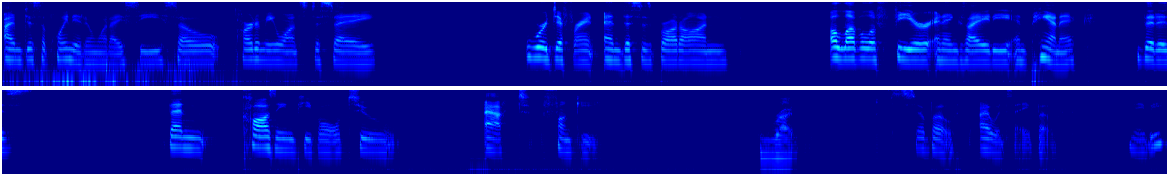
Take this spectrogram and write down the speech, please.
I'm disappointed in what I see. So part of me wants to say we're different and this has brought on a level of fear and anxiety and panic that is then causing people to act funky. Right. So both, I would say both. Maybe.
